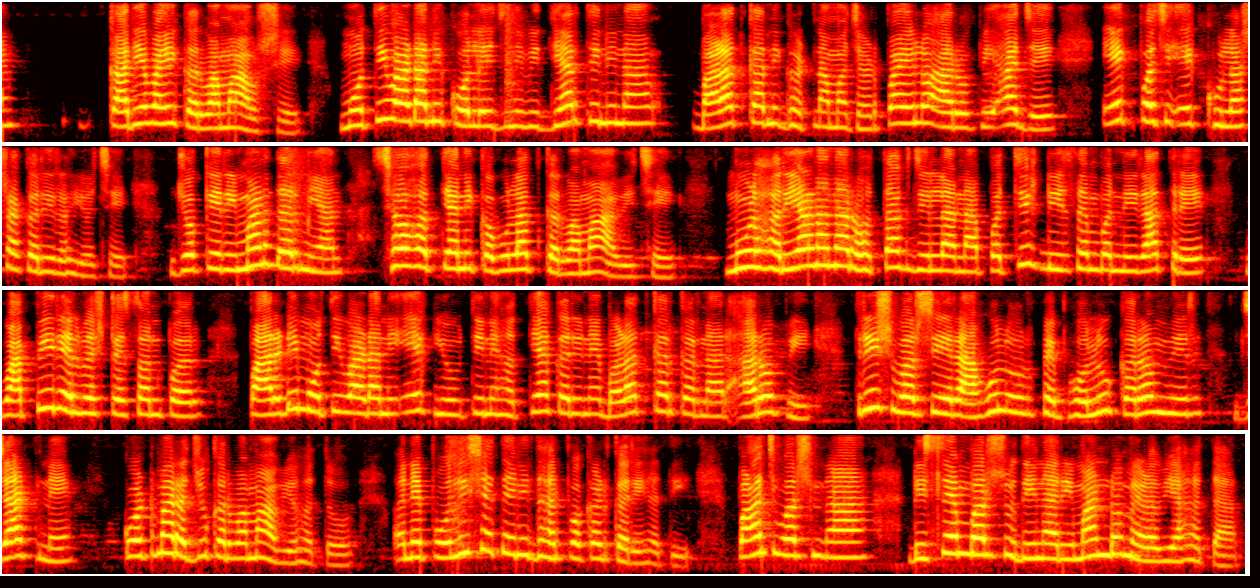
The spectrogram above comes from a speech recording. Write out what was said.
કાર્યવાહી કરવામાં આવશે. મોતીવાડાની કોલેજની વિદ્યાર્થિનીના બળાત્કારની ઘટનામાં ઝડપાયેલો આરોપી આજે એક પછી એક ખુલાસા કરી રહ્યો છે જો કે રિમાન્ડ દરમિયાન છ હત્યાની કબૂલાત કરવામાં આવી છે. મૂળ હરિયાણાના રોહતક જિલ્લાના પચીસ ડિસેમ્બરની રાત્રે વાપી રેલવે સ્ટેશન પર પારડી મોતીવાડાની એક યુવતીને હત્યા કરીને બળાત્કાર કરનાર આરોપી ત્રીસ વર્ષીય રાહુલ ઉર્ફે ભોલુ કરમવીર જાટને કોર્ટમાં રજૂ કરવામાં આવ્યો હતો અને પોલીસે તેની ધરપકડ કરી હતી. પાંચ વર્ષના ડિસેમ્બર સુધીના રિમાન્ડો મેળવ્યા હતા.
